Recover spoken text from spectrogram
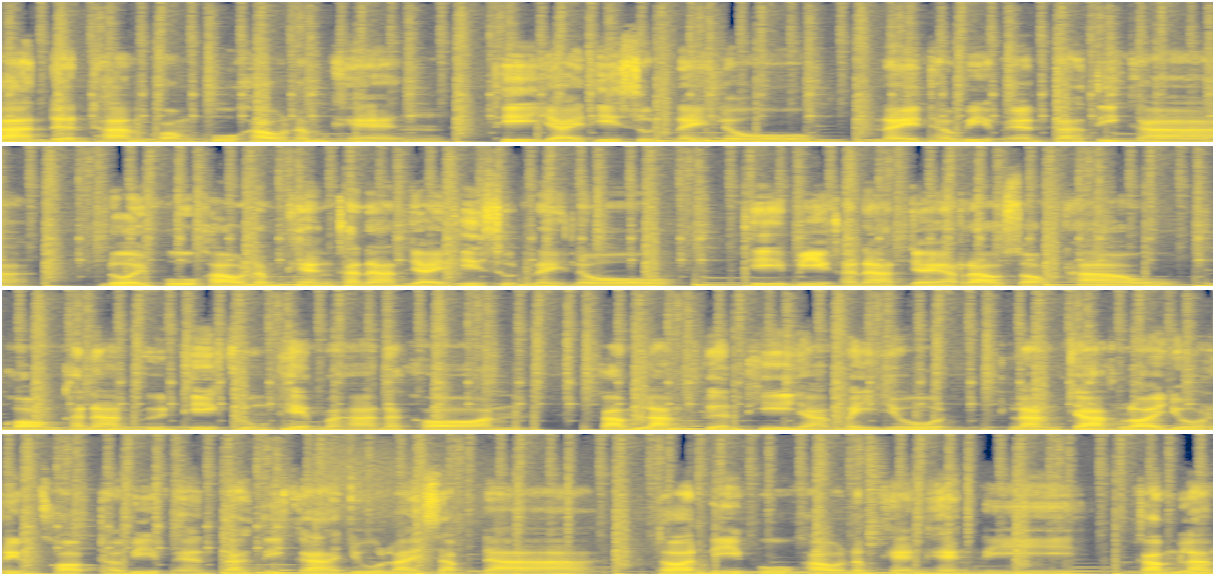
การเดินทางของภูเขาน้ำแข็งที่ใหญ่ที่สุดในโลก ในทวีปแอนตาร์กติกา โดยภูเขาน้ำแข็งขนาดใหญ่ที่สุดในโลก ที่มีขนาดใหญ่ราวสองเท่า ของขนาดพื้นที่กรุงเทพมหานครกำลังเคลื่อนที่อย่างไม่หยุด หลังจากลอยอยู่ริมขอบทวีปแอนตาร์กติกาอยู่หลายสัปดาห์ ตอนนี้ภูเขาน้ำแข็งแห่งนี้กำลัง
